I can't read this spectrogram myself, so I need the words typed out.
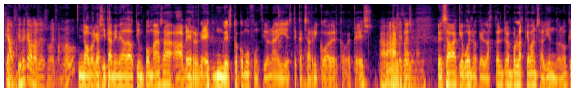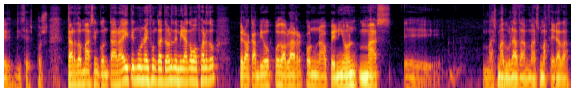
que al- tiene que hablar de su iPhone nuevo. No, porque así también me ha dado tiempo más a, a ver eh, esto cómo funciona y este cacharrico a ver qué es. Ah, vale, Entonces, vale, vale. Pensaba que bueno, que las que entran por las que van saliendo, ¿no? Que dices, pues tardo más en contar, ahí tengo un iPhone 14, mira cómo fardo, pero a cambio puedo hablar con una opinión más, eh, más madurada, más macerada,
